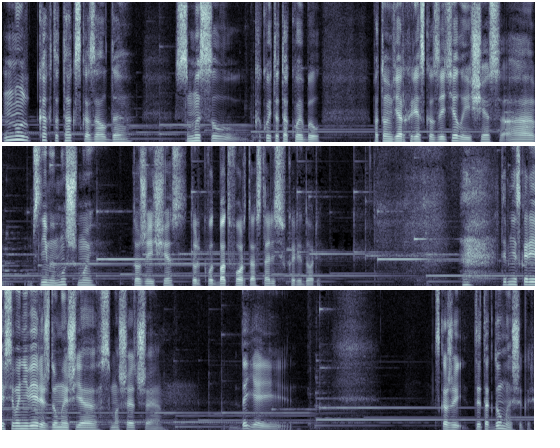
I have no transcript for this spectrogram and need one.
Ну, как-то так сказал, да. Смысл какой-то такой был. Потом вверх резко взлетел и исчез, а с ним и муж мой тоже исчез, только вот Батфорты остались в коридоре. Ты мне, скорее всего, не веришь, думаешь, я сумасшедшая. Да я и... Скажи, ты так думаешь, Игорь?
